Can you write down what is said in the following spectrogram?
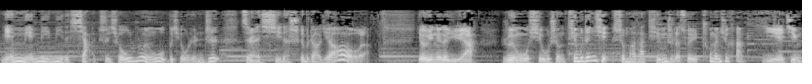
绵绵密密的下，只求润物，不求人知，自然喜得睡不着觉了。由于那个雨啊。润物细无声，听不真切，生怕它停止了，所以出门去看，野径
